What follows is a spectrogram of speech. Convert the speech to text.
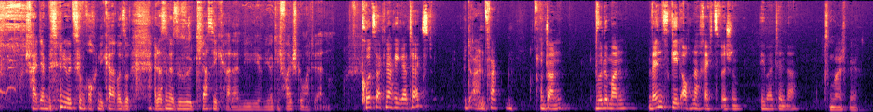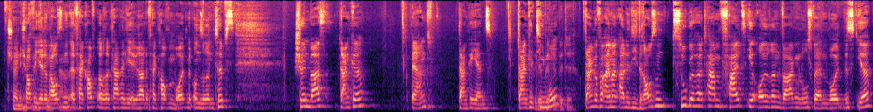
scheint ja ein bisschen Öl zu brauchen, die Karre. So. Ja, das sind ja so, so Klassiker, dann, die, die wirklich falsch gemacht werden. Kurzer, knackiger Text. Mit allen Fakten. Und dann würde man, wenn es geht, auch nach rechts wischen. Wie bei Tinder. Zum Beispiel. Schön. Ich hoffe, ihr da draußen äh, verkauft eure Karre, die ihr gerade verkaufen wollt, mit unseren Tipps. Schön war's. Danke, Bernd. Danke, Jens. Danke, Bitte, Timo. bitte, bitte. Danke vor allem an alle, die draußen zugehört haben. Falls ihr euren Wagen loswerden wollt, wisst ihr,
